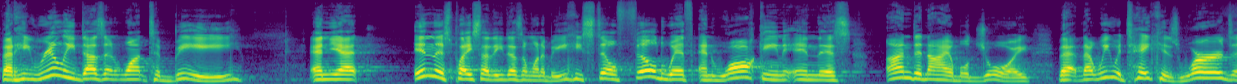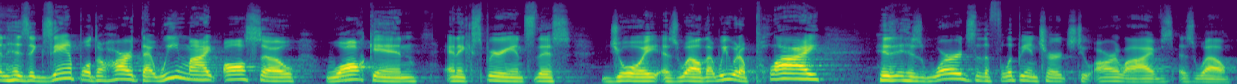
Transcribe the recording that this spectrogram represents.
that he really doesn't want to be, and yet, in this place that he doesn't want to be, he's still filled with and walking in this undeniable joy that, that we would take his words and his example to heart that we might also walk in and experience this joy as well. That we would apply his, his words to the Philippian church to our lives as well.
